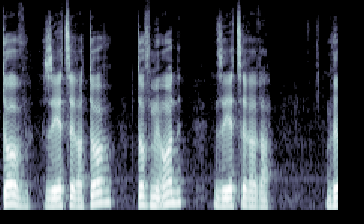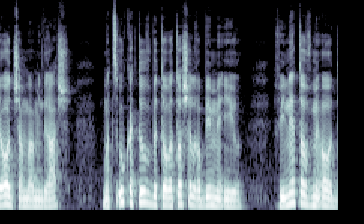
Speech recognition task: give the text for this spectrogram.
טוב זה יצר הטוב, טוב מאוד זה יצר הרע. ועוד שם במדרש, מצאו כתוב בתורתו של רבי מאיר, והנה טוב מאוד,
